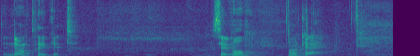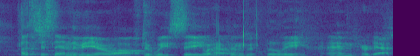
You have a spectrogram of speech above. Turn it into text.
then don't click it. Simple? Okay. Let's just end the video after we see what happens with Lily and her dad.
